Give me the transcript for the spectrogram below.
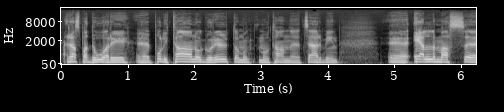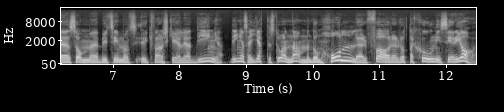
Raspadori, eh, Politano går ut mot, mot han eh, Zerbin. Eh, Elmas eh, som byts in mot Kvarskelia. Det är inga, det är inga så jättestora namn, men de håller för en rotation i Serie A.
